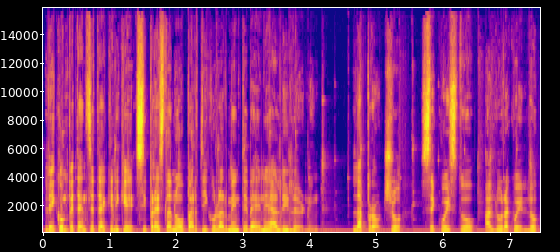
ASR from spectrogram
le competenze tecniche si prestano particolarmente bene all'e-learning. L'approccio, se questo allora quello,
